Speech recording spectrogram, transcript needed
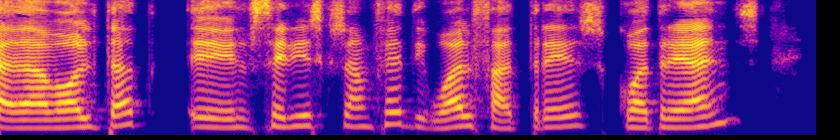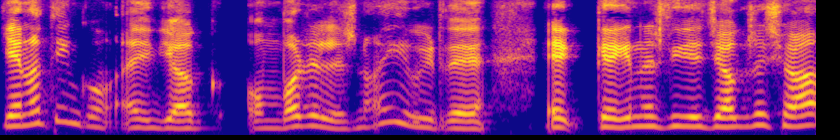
cada volta eh, sèries que s'han fet, igual fa 3, 4 anys, ja no tinc eh, lloc on veure-les, no? I vull dir, eh, crec que en els videojocs això,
